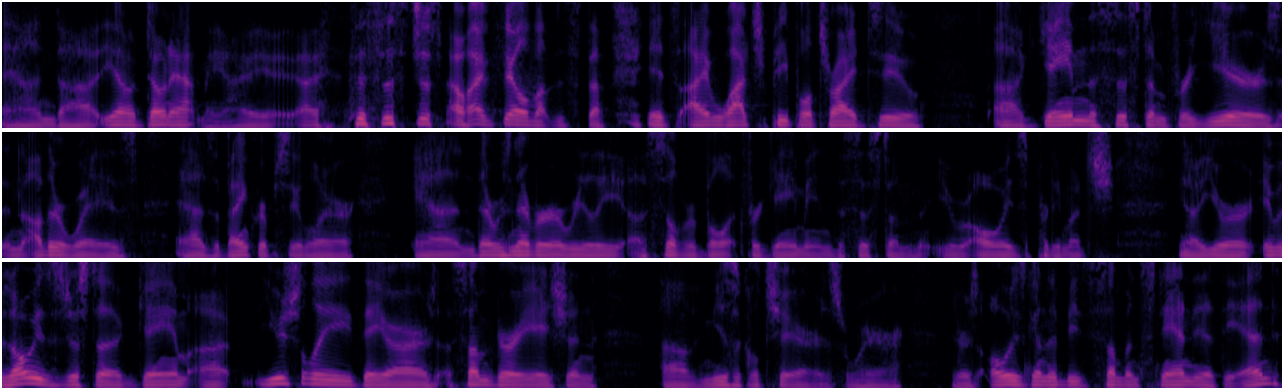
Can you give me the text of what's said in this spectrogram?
And uh, you know, don't at me. I, I this is just how I feel about this stuff. It's I watch people try to uh, game the system for years in other ways as a bankruptcy lawyer, and there was never really a silver bullet for gaming the system. You were always pretty much, you know, you're. It was always just a game. Uh, usually, they are some variation of musical chairs where there's always going to be someone standing at the end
